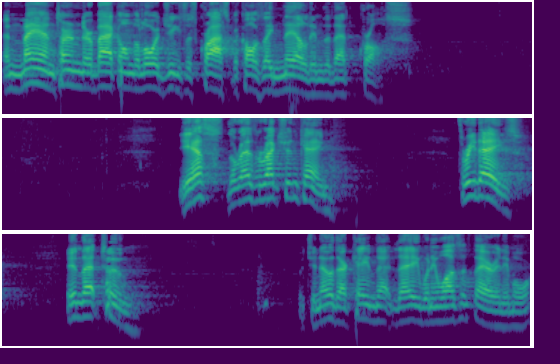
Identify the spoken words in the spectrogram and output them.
and man turned their back on the Lord Jesus Christ because they nailed him to that cross. Yes, the resurrection came. Three days in that tomb. But you know, there came that day when he wasn't there anymore.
